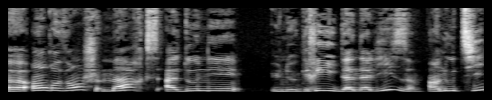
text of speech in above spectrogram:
Euh, en revanche, Marx a donné une grille d'analyse, un outil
